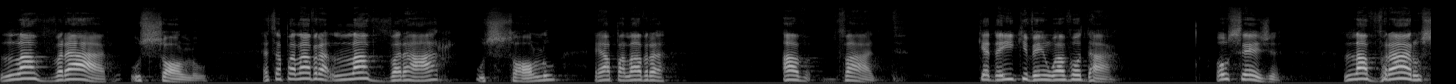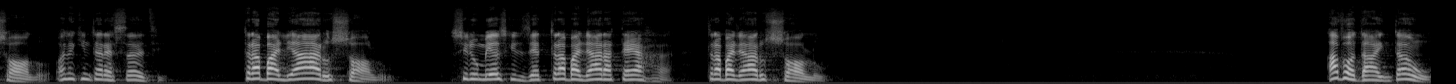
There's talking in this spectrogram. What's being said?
lavrar o solo. Essa palavra lavrar o solo é a palavra avad, que é daí que vem o avodar. Ou seja, lavrar o solo. Olha que interessante. Trabalhar o solo. Seria o mesmo que dizer trabalhar a terra, trabalhar o solo. Avodar, então,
